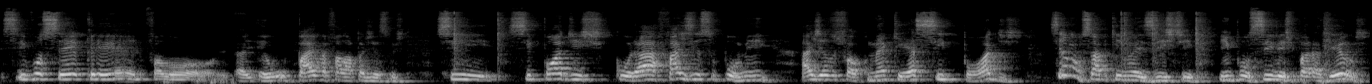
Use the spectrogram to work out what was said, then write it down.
se você crer, ele falou, o pai vai falar para Jesus, se, se podes curar, faz isso por mim. Aí Jesus fala, como é que é se podes? Você não sabe que não existe impossíveis para Deus?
